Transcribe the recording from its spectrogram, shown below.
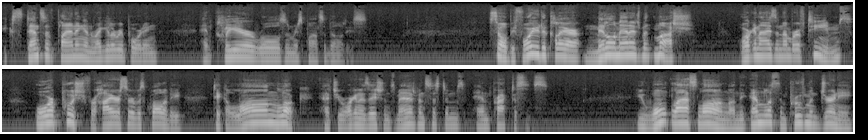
extensive planning and regular reporting, and clear roles and responsibilities. So, before you declare middle management mush, organize a number of teams, or push for higher service quality, take a long look at your organization's management systems and practices. You won't last long on the endless improvement journey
